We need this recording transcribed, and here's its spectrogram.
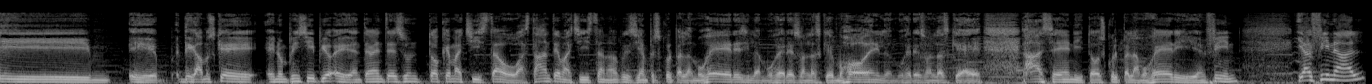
Y eh, digamos que en un principio, evidentemente, es un toque machista o bastante machista, ¿no? Porque siempre es culpa de las mujeres y las mujeres son las que joden y las mujeres son las que eh, hacen y todo es culpa de la mujer y en fin. Y al final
